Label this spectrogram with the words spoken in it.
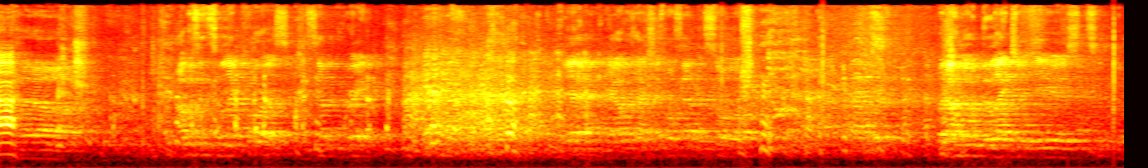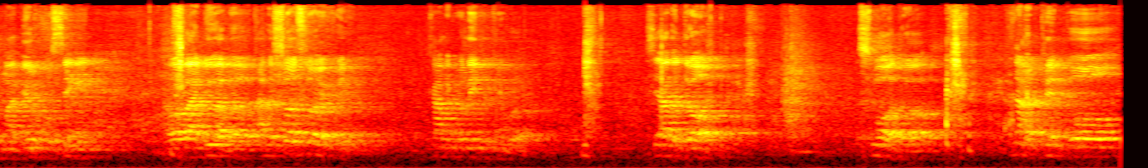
Nah. But uh, I was in select chorus in seventh grade. yeah, yeah, I was actually supposed to have the solo. but I won't delight your ears with my beautiful singing. However, I do have a, I have a short story for you. Comic relief, if you will. See, I have a dog. A small dog. It's not a pit bull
